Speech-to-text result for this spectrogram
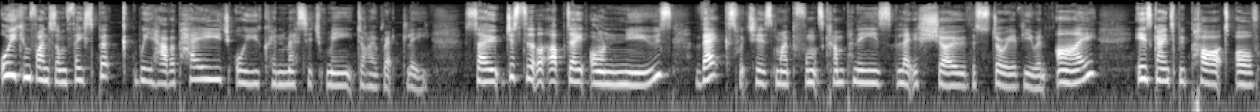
or you can find us on Facebook. We have a page, or you can message me directly. So, just a little update on news. Vex, which is my performance company's latest show, The Story of You and I, is going to be part of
